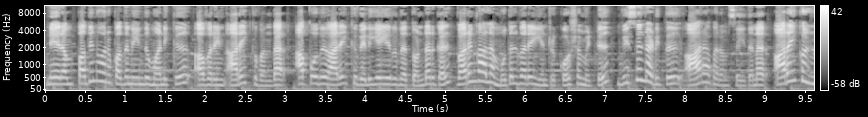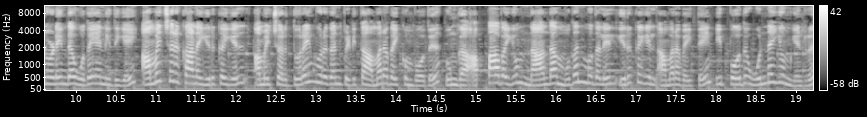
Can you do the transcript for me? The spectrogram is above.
நேரம் பதினோரு பதினைந்து மணிக்கு அவரின் அறைக்கு வந்தார். அப்போது அறைக்கு வெளியே இருந்த தொண்டர்கள் வருங்கால முதல்வரை என்று கோஷமிட்டு விசில் அடித்து ஆரவாரம் செய்தனர். அறைக்குள் நுழைந்த உதயநிதியை அமைச்சருக்கான இருக்கையில் அமைச்சர் துரைமுருகன் பிடித்து அமர வைக்கும் போது உங்க அப்பாவையும் நான் தான் முதன் முதலில் இருக்கையில் அமர வைத்தேன். பார்த்தேன் இப்போது உன்னையும் என்று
